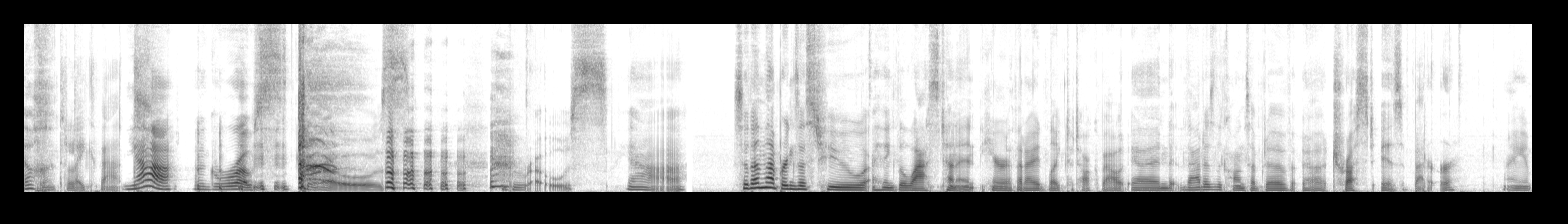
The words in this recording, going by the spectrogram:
Ugh. Don't like that. Yeah, gross. Gross. Gross. Yeah. So then that brings us to, I think, the last tenant here that I'd like to talk about, and that is the concept of uh, trust is better, right?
